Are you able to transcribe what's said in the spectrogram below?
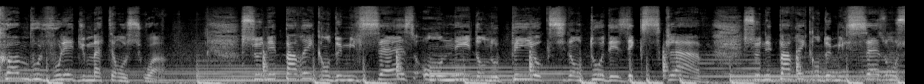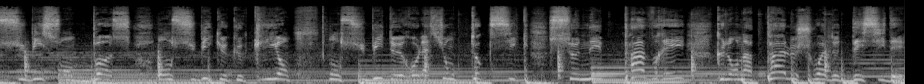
comme vous le voulez du matin au soir. Ce n'est pas vrai qu'en 2016, on est dans nos pays occidentaux des esclaves. Ce n'est pas vrai qu'en 2016, on subit son boss, on subit que, que client, on subit des relations toxiques. Ce n'est pas vrai que l'on n'a pas le choix de décider.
